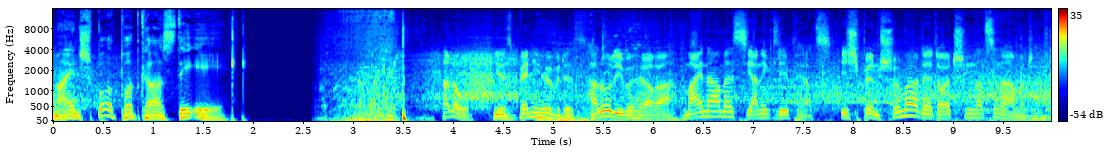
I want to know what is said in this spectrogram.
meinsportpodcast.de. Hallo, hier ist Benny Hövedes. Hallo, liebe Hörer. Mein Name ist Yannick Lebherz. Ich bin Schwimmer der deutschen Nationalmannschaft.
